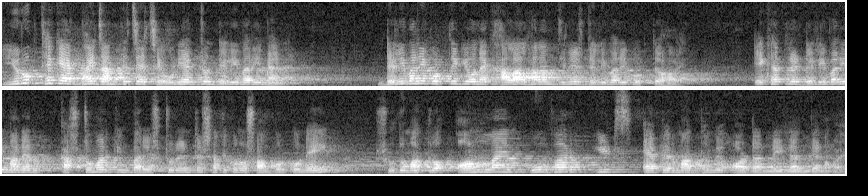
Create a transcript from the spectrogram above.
ইউরোপ থেকে এক ভাই জানতে চেয়েছে, উনি একজন ডেলিভারি ম্যান। ডেলিভারি করতে গিয়ে অনেক হালাল হারাম জিনিস ডেলিভারি করতে হয়। এক্ষেত্রে ডেলিভারি মানের কাস্টমার কিংবা রেস্টুরেন্টের সাথে কোনো সম্পর্ক নেই। শুধুমাত্র অনলাইন উভার ইটস অ্যাপের মাধ্যমে অর্ডার নেই, লেনদেন হয়।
